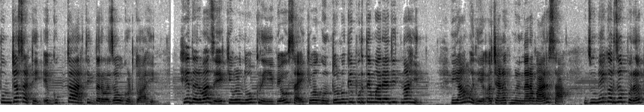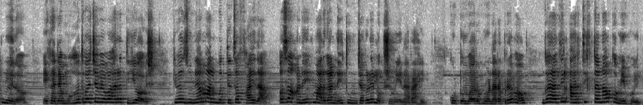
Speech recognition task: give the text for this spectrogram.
तुमच्यासाठी एक गुप्त आर्थिक दरवाजा उघडतो आहे. हे दरवाजे केवळ नोकरी व्यवसाय किंवा गुंतवणुकीपुरते मर्यादित नाहीत. यामध्ये अचानक मिळणारा वारसा जुने कर्ज परत मिळणं एखाद्या महत्त्वाच्या व्यवहारात यश किंवा जुन्या मालमत्तेचा फायदा असा अनेक मार्गांनी तुमच्याकडे लक्ष येणार आहे. कुटुंबावर होणारा प्रभाव घरातील आर्थिक तणाव कमी होईल.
